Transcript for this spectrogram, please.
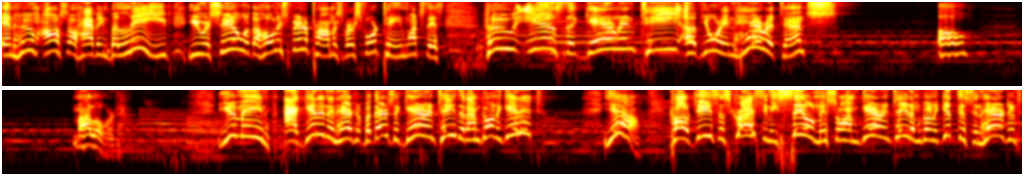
in whom also having believed, you were sealed with the Holy Spirit of promise. Verse 14, watch this. Who is the guarantee of your inheritance? Oh, my Lord. You mean I get an inheritance, but there's a guarantee that I'm going to get it? Yeah, called Jesus Christ and He sealed me, so I'm guaranteed I'm going to get this inheritance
